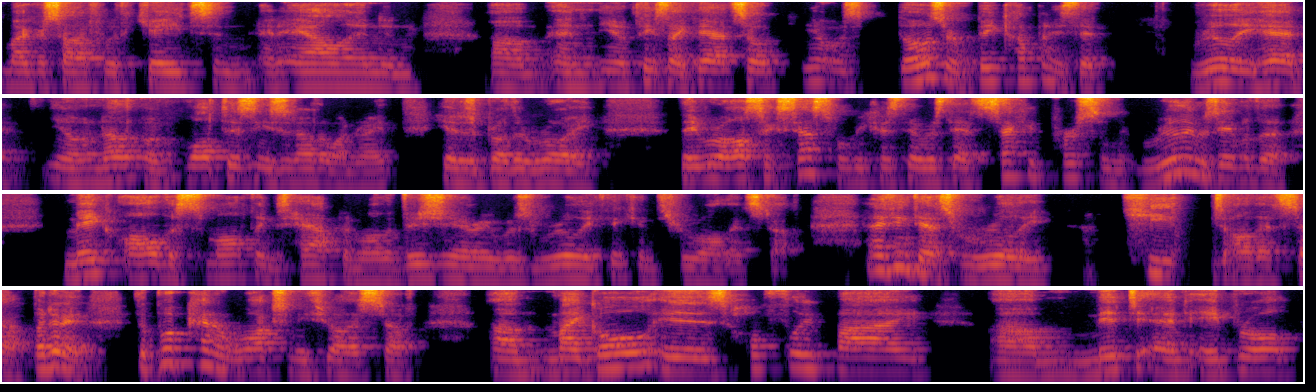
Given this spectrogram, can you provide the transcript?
Microsoft with Gates and, and Allen and um, and you know things like that. So you know, was those are big companies that really had you know another Walt Disney's another one, right? He had his brother Roy. They were all successful because there was that second person that really was able to make all the small things happen while the visionary was really thinking through all that stuff. And I think that's really key to all that stuff. But anyway, the book kind of walks me through all that stuff. Um, my goal is hopefully by um, mid to end April,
